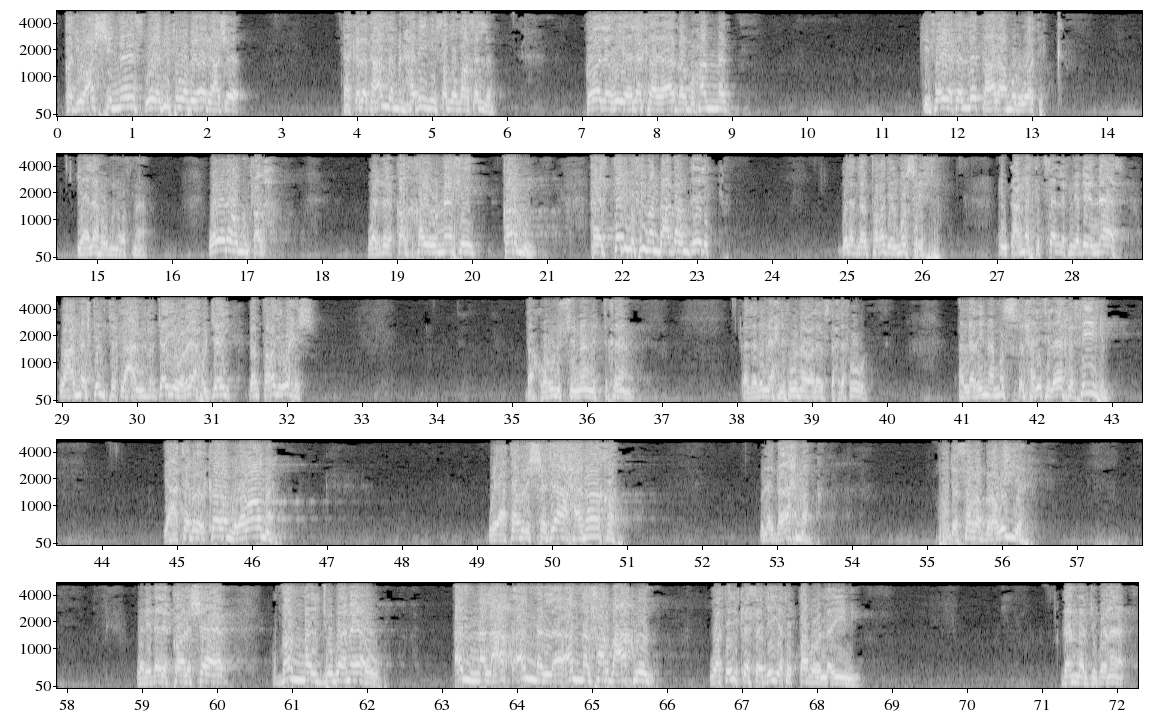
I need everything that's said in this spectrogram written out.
قد يعشي الناس ويبيت هو بغير عشاء. هكذا تعلم من حبيبي صلى الله عليه وسلم. قال هي لك يا أبا محمد كفاية لك على مروتك يا له من عثمان ويا له من طلحة. ولذلك قال خير الناس قرني هل تجد في من بعدهم ذلك؟ يقول لك ده انت راجل مسرف. انت عمال تتسلف من يدين الناس وعمال تنفق على الجاي والريح والجاي ده انت راجل وحش. ده قرون السمان التخان. الذين يحلفون ولا يستحلفون. الذين نصف الحديث الآخر فيهم يعتبر الكرم غرامة. ويعتبر الشجاعة حماقة. يقول لك ده أحمق. يتصرف بروية ولذلك قال الشاعر ظن الجبناء أن, العق... أن, ال... أن الحرب عقل وتلك سجية الطبع اللئيم. ظن الجبناء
